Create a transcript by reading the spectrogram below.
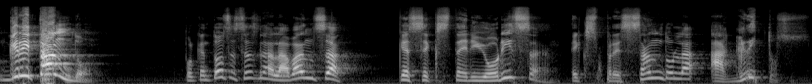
gritando. Porque entonces es la alabanza que se exterioriza, expresándola a gritos.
